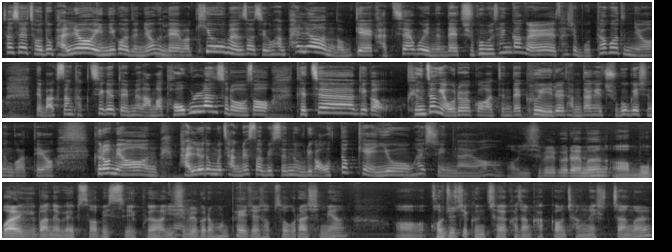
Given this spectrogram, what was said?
사실 저도 반려인이거든요. 근데 네. 막 키우면서 지금 한 8년 넘게 같이 하고 있는데 죽음을 생각을 사실 못 하거든요. 네. 근데 막상 닥치게 되면 아마 더 혼란스러워서 대체하기가 굉장히 어려울 것 같은데 네. 그 일을 담당해 주고 계시는 것 같아요. 그러면 반려동물 장례 서비스는 우리가 어떻게 이용할 수 있나요? 어, 21g은 어, 모바일 기반의 웹 서비스이고요. 네. 21g 홈페이지에 접속을 하시면 어, 거주지 근처에 가장 가까운 장례식장을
